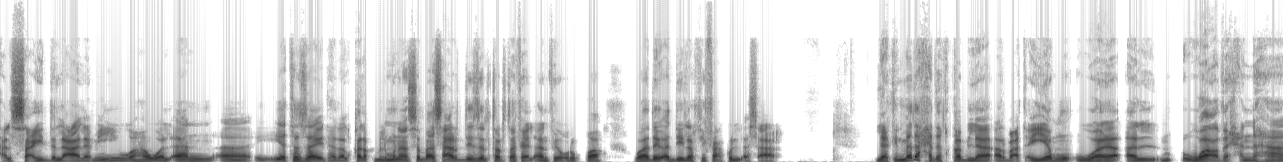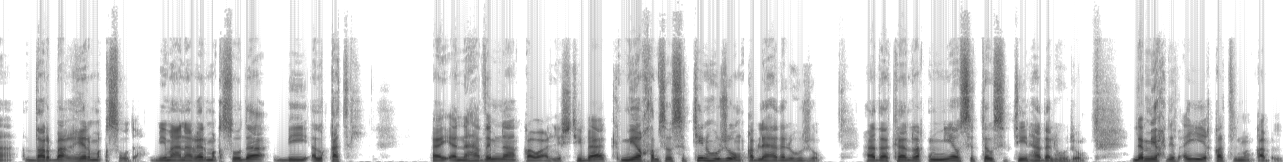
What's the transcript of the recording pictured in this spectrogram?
على الصعيد العالمي وهو الآن آه، يتزايد هذا القلق. بالمناسبة أسعار الديزل ترتفع الآن في أوروبا وهذا يؤدي إلى ارتفاع كل الأسعار. لكن ماذا حدث قبل أربعة أيام؟ والواضح أنها ضربة غير مقصودة. بمعنى غير مقصودة بالقتل أي أنها ضمن قواعد الاشتباك 165 هجوم قبل هذا الهجوم. هذا كان رقم 166 هذا الهجوم. لم يحدث أي قتل من قبل.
